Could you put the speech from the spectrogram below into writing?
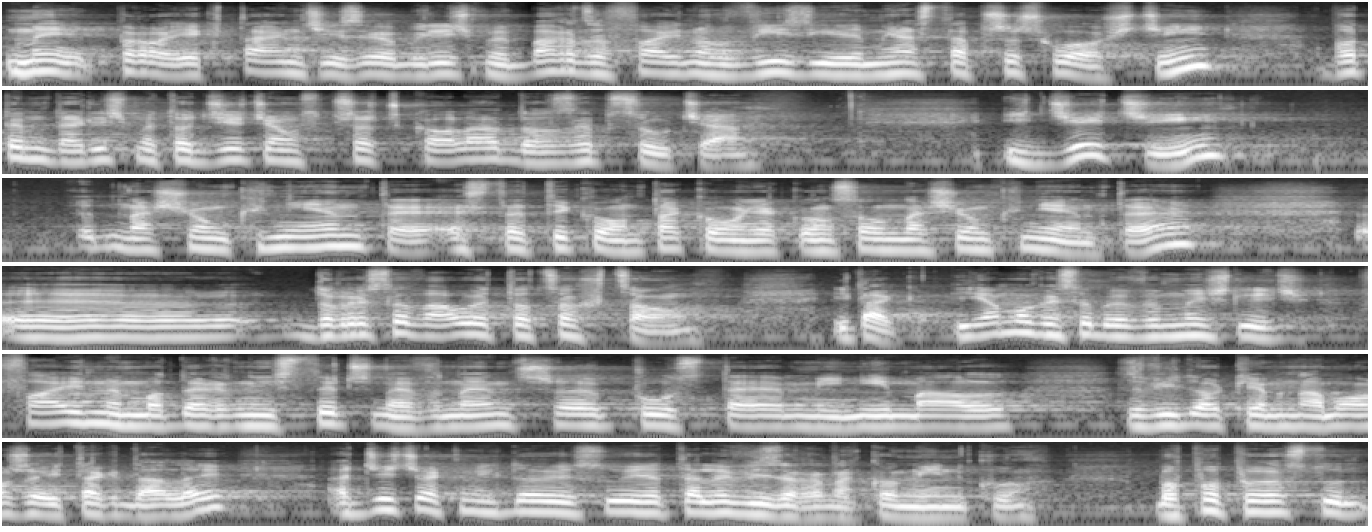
my, projektanci, zrobiliśmy bardzo fajną wizję miasta przyszłości, potem daliśmy to dzieciom z przedszkola do zepsucia. I dzieci nasiąknięte estetyką taką, jaką są nasiąknięte, e, dorysowały to, co chcą. I tak, ja mogę sobie wymyślić fajne, modernistyczne wnętrze, puste, minimal, z widokiem na morze i tak dalej, a dzieciak mi dorysuje telewizor na kominku, bo po prostu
